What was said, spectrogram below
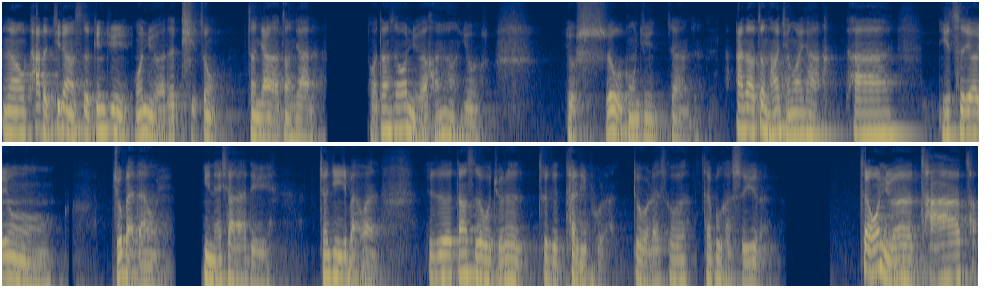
然后它的剂量是根据我女儿的体重增加而增加的。我当时我女儿好像有有十五公斤这样子。按照正常情况下，她一次要用九百单位，一年下来得将近一百万，就是当时我觉得这个太离谱了，对我来说太不可思议了。在我女儿查查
